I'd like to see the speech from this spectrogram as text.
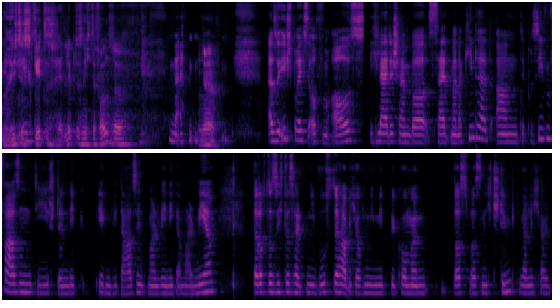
Und Ist das, geht das, lebt das nicht davon? So, Nein. ja. Also ich spreche es offen aus. Ich leide scheinbar seit meiner Kindheit an depressiven Phasen, die ständig irgendwie da sind, mal weniger, mal mehr. Dadurch, dass ich das halt nie wusste, habe ich auch nie mitbekommen, das, was nicht stimmt, weil ich halt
